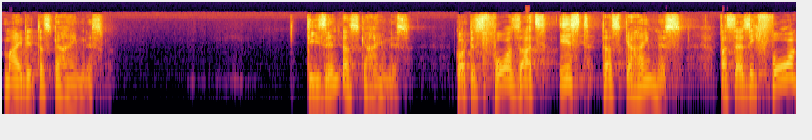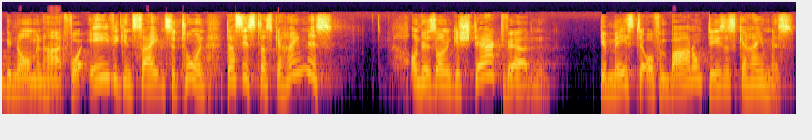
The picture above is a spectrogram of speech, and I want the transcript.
meidet das Geheimnis. Die sind das Geheimnis. Gottes Vorsatz ist das Geheimnis. Was er sich vorgenommen hat, vor ewigen Zeiten zu tun, das ist das Geheimnis. Und wir sollen gestärkt werden, gemäß der Offenbarung dieses Geheimnis.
